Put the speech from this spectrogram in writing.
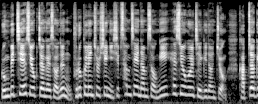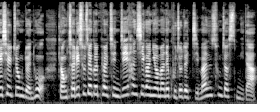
롱비치 해수욕장에서는 브루클린 출신 23세 남성이 해수욕을 즐기던 중 갑자기 실종된 후 경찰이 수색을 펼친 지 1시간여 만에 구조됐지만 숨졌습니다.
